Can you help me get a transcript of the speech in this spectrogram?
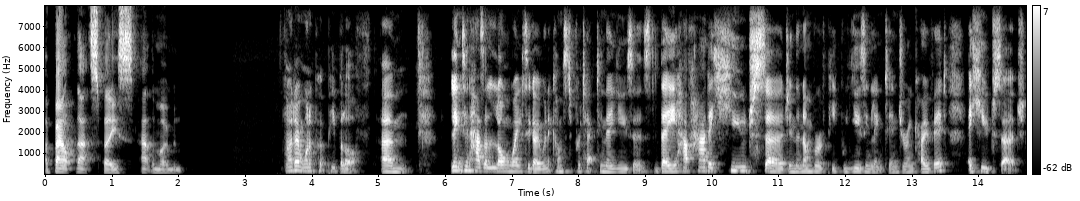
about that space at the moment? I don't want to put people off. Um, LinkedIn has a long way to go when it comes to protecting their users. They have had a huge surge in the number of people using LinkedIn during COVID, a huge surge.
